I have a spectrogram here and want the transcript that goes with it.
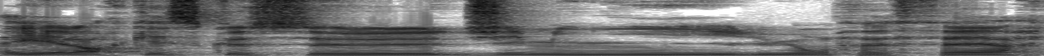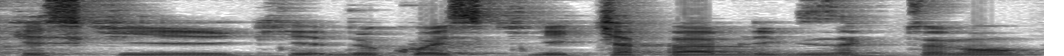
Et alors, qu'est-ce que ce Gemini lui on fait faire? Qu'est-ce de quoi est-ce qu'il est capable exactement?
